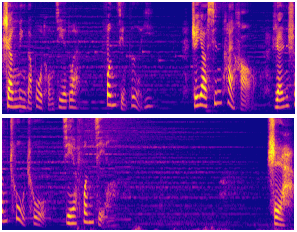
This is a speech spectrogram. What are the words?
生命的不同阶段，风景各异，只要心态好，人生处处皆风景。是啊。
